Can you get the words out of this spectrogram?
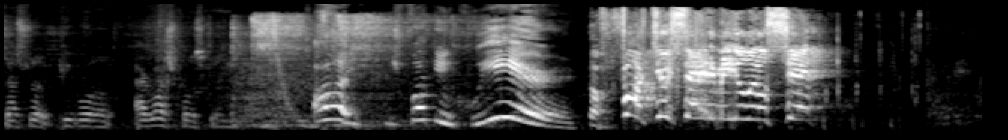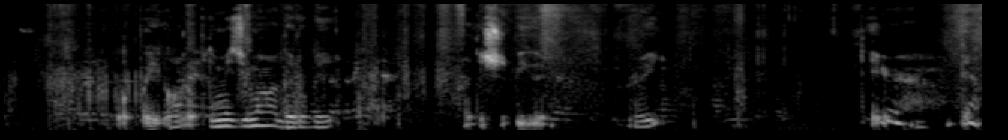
That's what people. I watch post game. Oh, you fucking queer! The fuck you say to me, you little shit? Wait, hold up. Let me zoom out a little bit. Alright, this should be good. Right? There. Yeah. Oh,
